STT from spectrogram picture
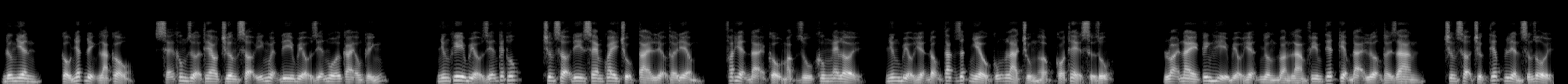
Đương nhiên, cậu nhất định là cậu, sẽ không dựa theo trương sợ ý nguyện đi biểu diễn mỗi cái ống kính. Nhưng khi biểu diễn kết thúc, trương sợ đi xem quay chụp tài liệu thời điểm, phát hiện đại cậu mặc dù không nghe lời, nhưng biểu hiện động tác rất nhiều cũng là trùng hợp có thể sử dụng. Loại này kinh hỉ biểu hiện nhường đoàn làm phim tiết kiệm đại lượng thời gian, trương sợ trực tiếp liền sướng rồi,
